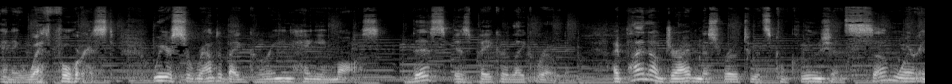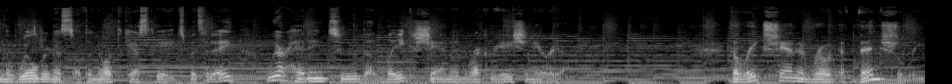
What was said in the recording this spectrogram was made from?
in a wet forest. We are surrounded by green hanging moss. This is Baker Lake Road. I plan on driving this road to its conclusion somewhere in the wilderness of the North Cascades, but today we are heading to the Lake Shannon Recreation Area. The Lake Shannon Road eventually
